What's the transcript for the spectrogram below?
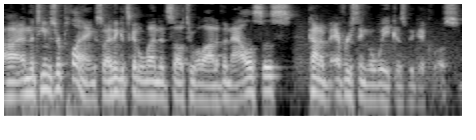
uh, and the teams are playing. So I think it's going to lend itself to a lot of analysis kind of every single week as we get close.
